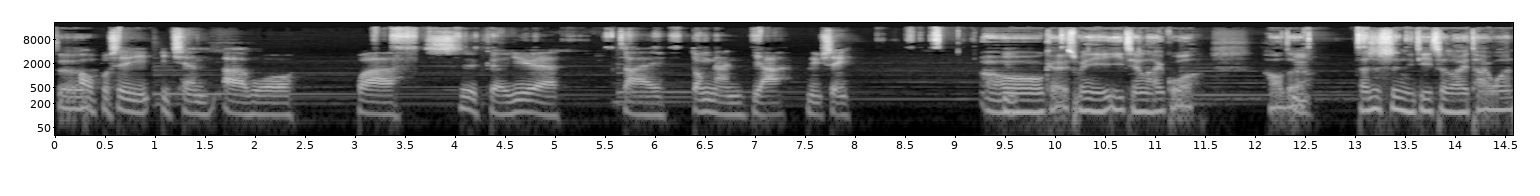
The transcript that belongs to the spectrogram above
的？哦，不是以以前啊、我花四个月在东南亚旅行。哦 OK，所以你以前来过。好的，嗯但是是你第一次来台湾。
